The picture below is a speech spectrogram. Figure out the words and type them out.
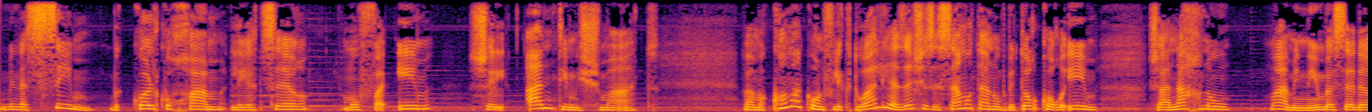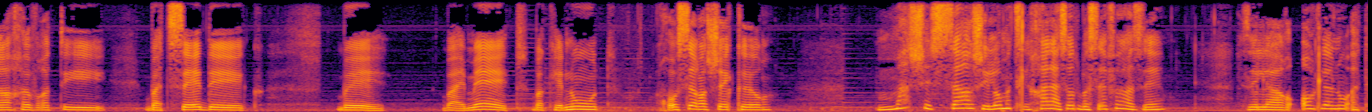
מנסים בכל כוחם לייצר מופעים של אנטי משמעת. והמקום הקונפליקטואלי הזה שזה שם אותנו בתור קוראים, שאנחנו מאמינים בסדר החברתי, בצדק, ב... באמת, בכנות, חוסר השקר. מה ששרה שהיא לא מצליחה לעשות בספר הזה, זה להראות לנו עד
